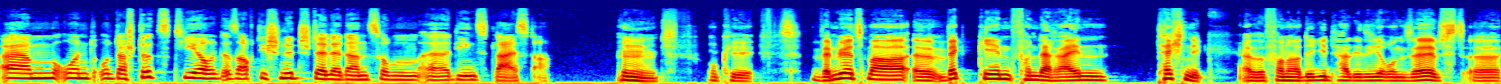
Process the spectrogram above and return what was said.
ähm, und unterstützt hier und ist auch die Schnittstelle dann zum äh, Dienstleister. Hm, okay. Wenn wir jetzt mal äh, weggehen von der reinen Technik, also von der Digitalisierung selbst, äh,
